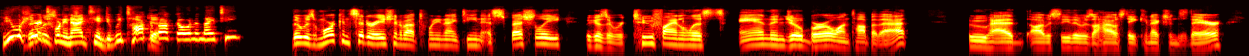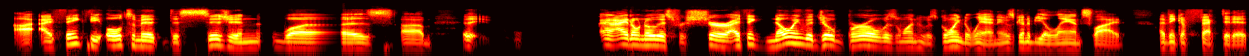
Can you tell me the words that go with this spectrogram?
You were here in 2019. Did we talk yeah. about going to 19? There was more consideration about 2019, especially because there were two finalists and then Joe Burrow on top of that, who had obviously there was Ohio State connections there. I, I think the ultimate decision was, um, and I don't know this for sure. I think knowing that Joe Burrow was one who was going to win, it was going to be a landslide. I think affected it.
